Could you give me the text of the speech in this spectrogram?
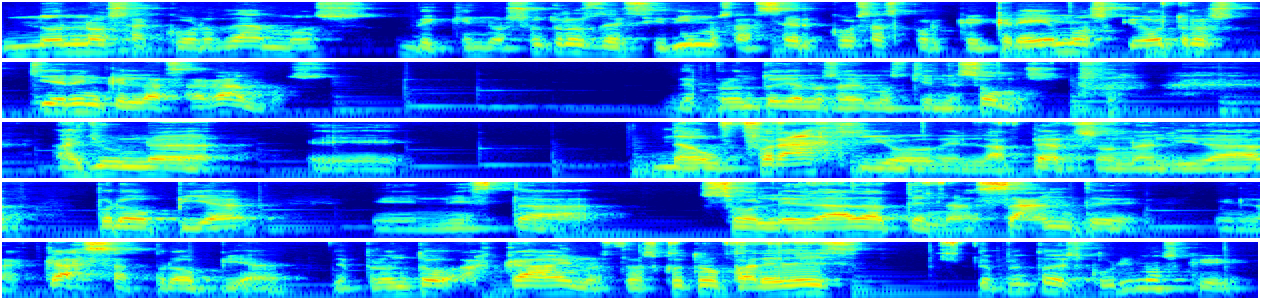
no nos acordamos de que nosotros decidimos hacer cosas porque creemos que otros quieren que las hagamos. De pronto ya no sabemos quiénes somos. Hay un eh, naufragio de la personalidad propia en esta soledad atenazante en la casa propia. De pronto acá en nuestras cuatro paredes, de pronto descubrimos que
